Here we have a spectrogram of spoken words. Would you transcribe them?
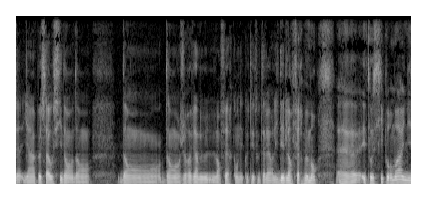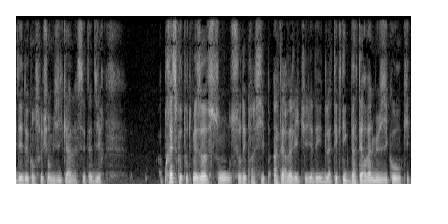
il y a un peu ça aussi dans, dans, dans, dans Je reviens de l'enfer qu'on écoutait tout à l'heure, l'idée de l'enfermement euh, est aussi pour moi une idée de construction musicale, c'est-à-dire presque toutes mes œuvres sont sur des principes intervalliques. Il y a de la technique d'intervalles musicaux, qui,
